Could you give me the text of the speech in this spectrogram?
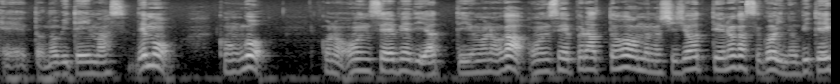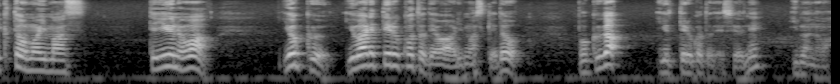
えっと伸びていますでも今後この音声メディアっていうものが音声プラットフォームの市場っていうのがすごい伸びていくと思いますっていうのはよく言われてることではありますけど僕が言ってることですよね今のは。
